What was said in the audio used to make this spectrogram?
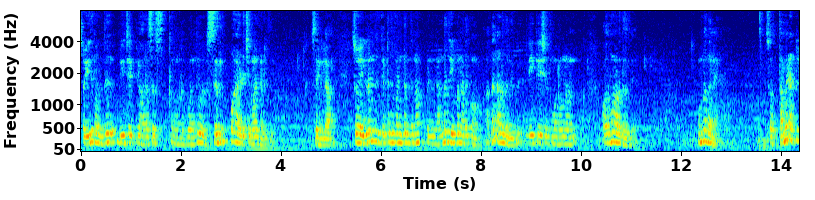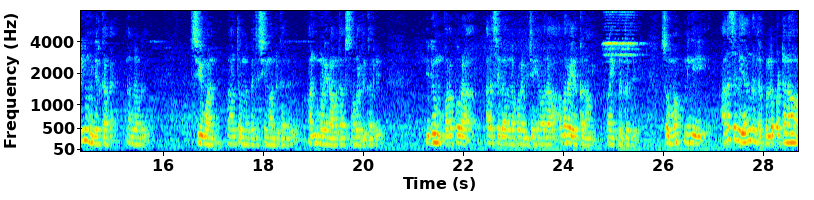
ஸோ இது வந்து பிஜேபி ஆர்எஸ்எஸ்காரங்களுக்கு வந்து ஒரு செருப்பாக அடிச்ச மாதிரி கிடைக்குது சரிங்களா? ஸோ எல்லாம் கெட்டது பண்ணிட்டு இருந்ததுன்னா நல்லது எப்போ நடக்கும்? அதான் நடந்தது. டிகே சிவகுமார் ஒன்று அவருக்கும் நடந்தது. உண்மைதானே ஸோ தமிழ்நாட்டிலையும் இங்கே இருக்காங்க. நல்லவங்க சீமான் நாம் தமிழர் கட்சி சீமான் இருக்காரு. அன்புமணி ராமதாஸ் அவர் இருக்காரு. இதுவும் வரப்போகிற அரசியல் இறங்க போகிற விஜய் அவர் அவராக இருக்கலாம். வாய்ப்பு இருக்குது. ஸோ மக் நீங்கள் அரசியல் இறங்குறது தப்பு இல்லை பட் ஆனால்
